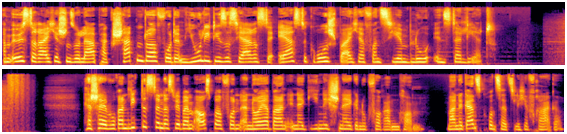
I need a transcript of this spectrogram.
Am österreichischen Solarpark Schattendorf wurde im Juli dieses Jahres der erste Großspeicher von CM Blue installiert. Herr Schell, woran liegt es denn, dass wir beim Ausbau von erneuerbaren Energien nicht schnell genug vorankommen? Mal eine ganz grundsätzliche Frage.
